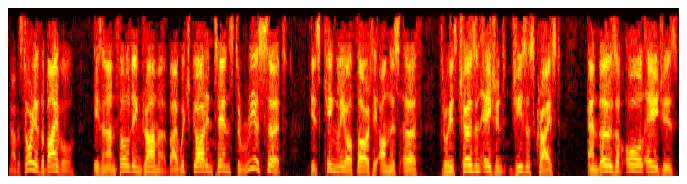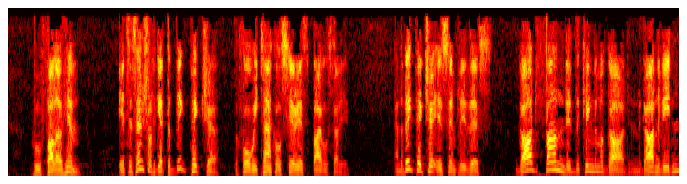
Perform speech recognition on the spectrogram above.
Now, the story of the Bible is an unfolding drama by which God intends to reassert his kingly authority on this earth through his chosen agent, Jesus Christ, and those of all ages who follow him. It's essential to get the big picture before we tackle serious Bible study. And the big picture is simply this. God founded the kingdom of God in the Garden of Eden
